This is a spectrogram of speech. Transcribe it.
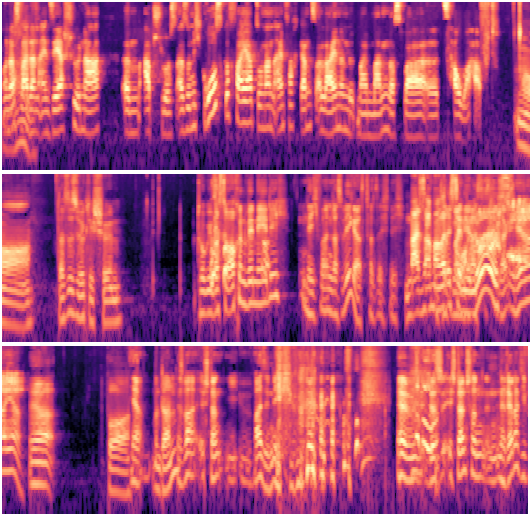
Und das war dann ein sehr schöner ähm, Abschluss. Also nicht groß gefeiert, sondern einfach ganz alleine mit meinem Mann. Das war äh, zauberhaft. Oh, das ist wirklich schön. Tobi, warst du auch in Venedig? Nee, ich war in Las Vegas tatsächlich. Na, sag mal, was ist denn hier los? Gesagt. Ja, ja. Ja. Boah. Ja. Und dann? Das war, stand, weiß ich nicht. ähm, das stand schon relativ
